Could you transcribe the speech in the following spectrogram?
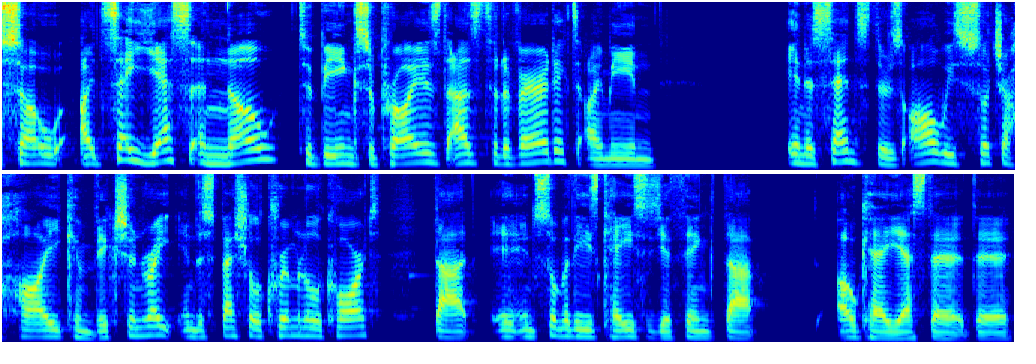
So I'd say yes and no to being surprised as to the verdict. I mean, in a sense, there's always such a high conviction rate in the special criminal court that in some of these cases you think that okay, yes, the the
